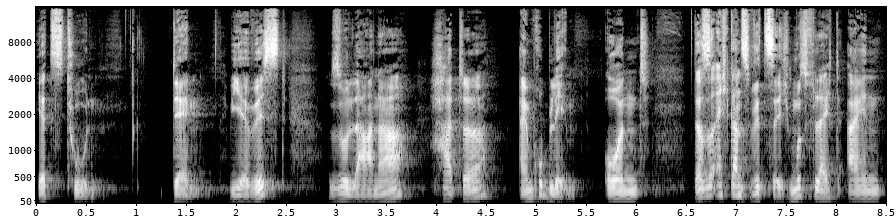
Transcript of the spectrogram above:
jetzt tun. Denn, wie ihr wisst, Solana hatte ein Problem. Und das ist eigentlich ganz witzig. Ich muss vielleicht ein,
